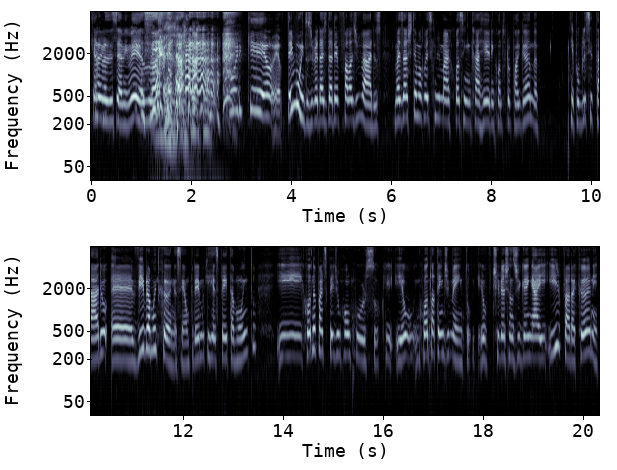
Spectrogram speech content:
Quero agradecer a mim mesma. Porque eu, eu, tem muitos, de verdade, daria pra falar de vários. Mas acho que tem uma coisa que me marcou assim em carreira enquanto propaganda, e publicitário é, vibra muito Cannes, assim, é um prêmio que respeita muito. E quando eu participei de um concurso, que eu, enquanto atendimento, eu tive a chance de ganhar e ir para Cannes,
